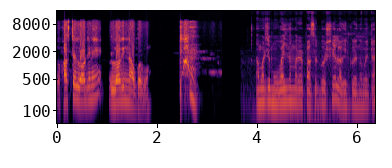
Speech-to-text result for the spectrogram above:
তো ফার্স্টে লগ ইনে লগ ইন নাও করব। আমার যে মোবাইল নাম্বার আর পাসওয়ার্ড বসিয়ে লগ ইন করে নেব এটা।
